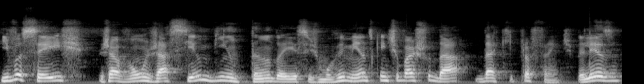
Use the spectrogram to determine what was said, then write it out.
E vocês já vão já se ambientando a esses movimentos que a gente vai estudar daqui para frente, beleza?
